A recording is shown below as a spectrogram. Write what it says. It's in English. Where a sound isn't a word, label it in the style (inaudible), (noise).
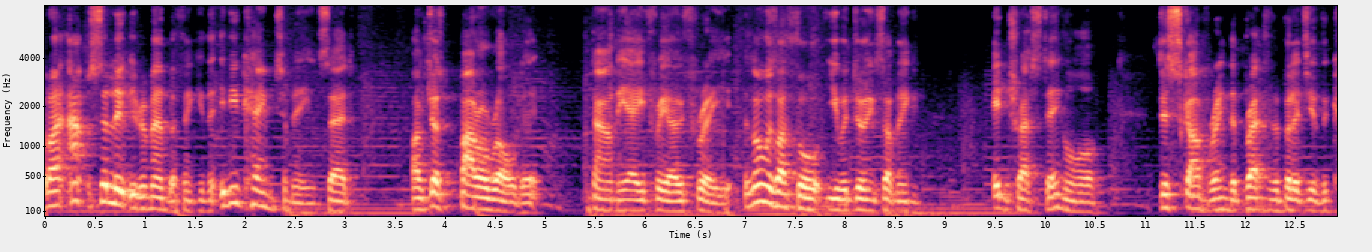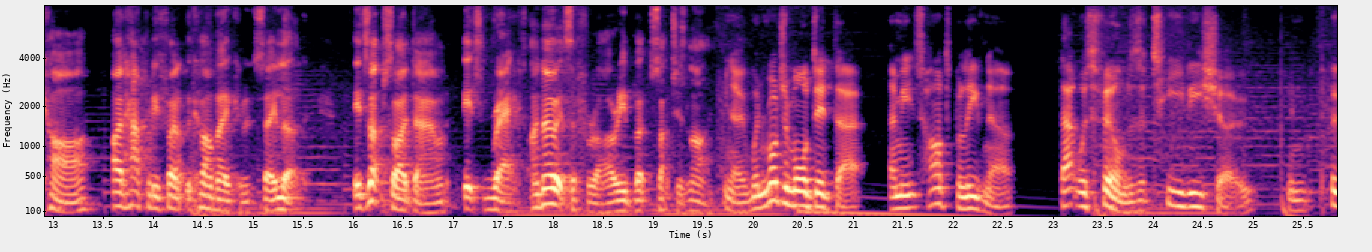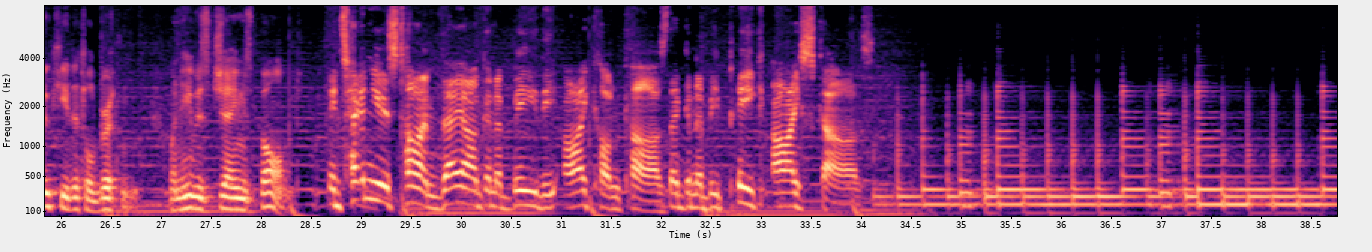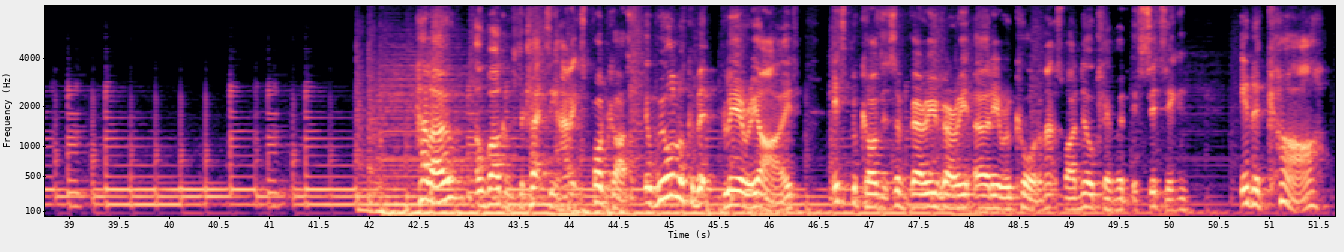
But I absolutely remember thinking that if you came to me and said, I've just barrel rolled it down the A303, as long as I thought you were doing something interesting or discovering the breadth of ability of the car, I'd happily phone up the car maker and say, look, it's upside down, it's wrecked. I know it's a Ferrari, but such is life. You know, when Roger Moore did that, I mean, it's hard to believe now, that was filmed as a TV show in pokey little Britain when he was James Bond. In 10 years' time, they are going to be the icon cars. They're going to be peak ice cars. Hello, and welcome to the Collecting Addicts podcast. If we all look a bit bleary eyed, it's because it's a very, very early record, and that's why Neil Clifford is sitting in a car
